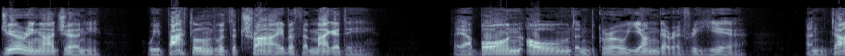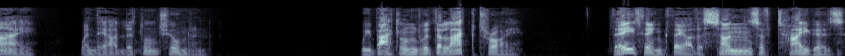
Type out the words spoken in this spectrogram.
During our journey, we battled with the tribe of the Magadae. They are born old and grow younger every year, and die when they are little children. We battled with the Laktroi. They think they are the sons of tigers,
